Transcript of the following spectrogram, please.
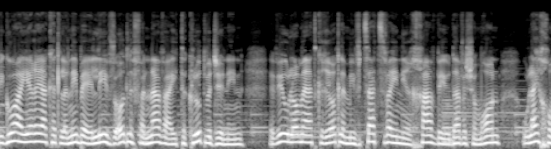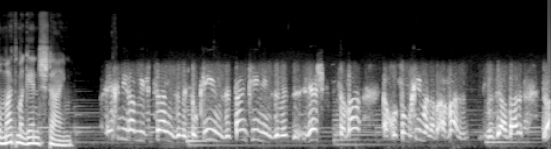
פיגוע הירי הקטלני בעלי ועוד לפניו ההיתקלות בג'נין הביאו לא מעט קריאות למבצע צבאי נרחב ביהודה ושומרון, אולי חומת מגן 2. איך נראה מבצע, אם זה מסוקים, זה טנקים, אם זה... יש צבא, אנחנו סומכים עליו, אבל, וזה אבל, לא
